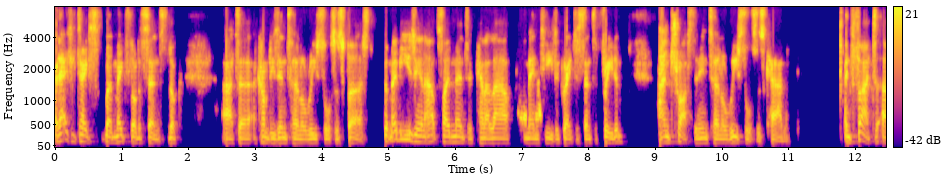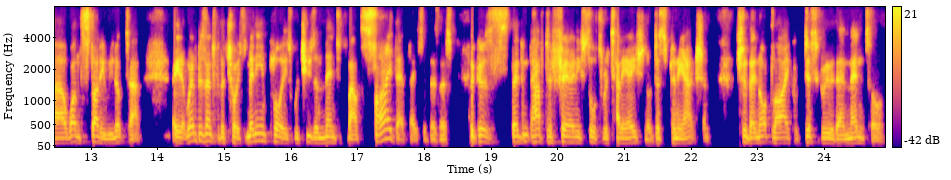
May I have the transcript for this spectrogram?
it actually takes, well, makes a lot of sense. Look at a, a company's internal resources first, but maybe using an outside mentor can allow mentees a greater sense of freedom and trust than internal resources can. In fact, uh, one study we looked at, you know, when presented with a choice, many employees would choose a mentor from outside their place of business because they didn't have to fear any sort of retaliation or disciplinary action should they not like or disagree with their mentor,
